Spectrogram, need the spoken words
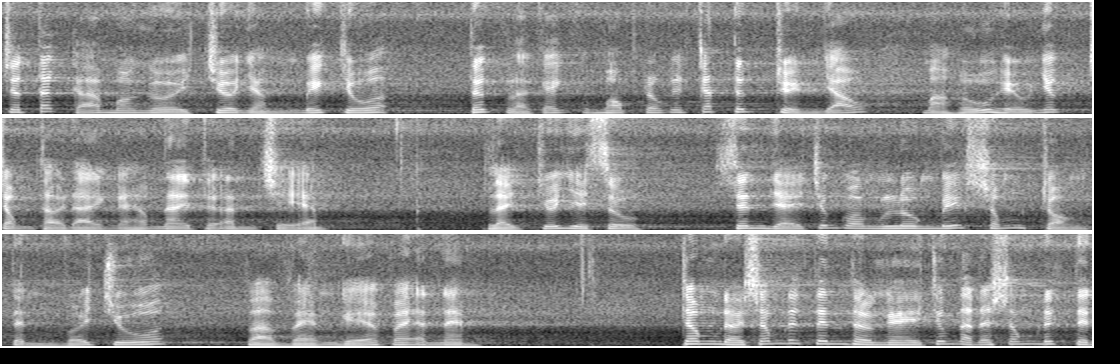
cho tất cả mọi người chưa nhận biết Chúa tức là cái, một trong cái cách thức truyền giáo mà hữu hiệu nhất trong thời đại ngày hôm nay, thưa anh chị em. Lạy Chúa Giêsu xin dạy chúng con luôn biết sống trọn tình với Chúa và vẹn nghĩa với anh em. Trong đời sống đức tin thường ngày, Chúng ta đã sống đức tin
